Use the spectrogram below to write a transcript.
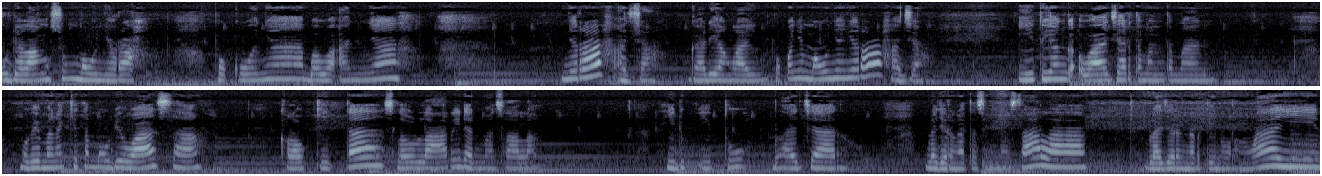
udah langsung mau nyerah. Pokoknya bawaannya nyerah aja, gak ada yang lain. Pokoknya maunya nyerah aja. Itu yang gak wajar teman-teman. Bagaimana kita mau dewasa kalau kita selalu lari dari masalah? Hidup itu belajar, belajar ngatasin masalah, belajar ngertiin orang lain,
